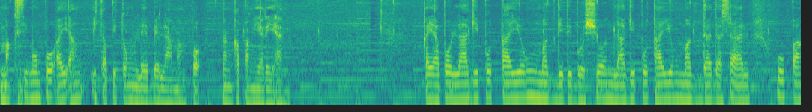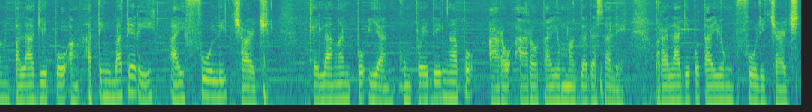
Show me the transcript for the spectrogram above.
Maximum po ay ang ikapitong level lamang po ng kapangyarihan. Kaya po lagi po tayong magdidebosyon, lagi po tayong magdadasal upang palagi po ang ating battery ay fully charged. Kailangan po yan, kung pwede nga po, araw-araw tayong magdadasal eh, para lagi po tayong fully charged.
